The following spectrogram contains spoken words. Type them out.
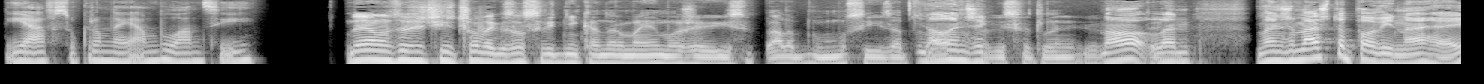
ja v súkromnej ambulancii. No ja len to, že či človek zo Svidníka normálne môže ísť, alebo musí ísť No lenže- to vysvetlenie. No, len, len že máš to povinné, hej?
